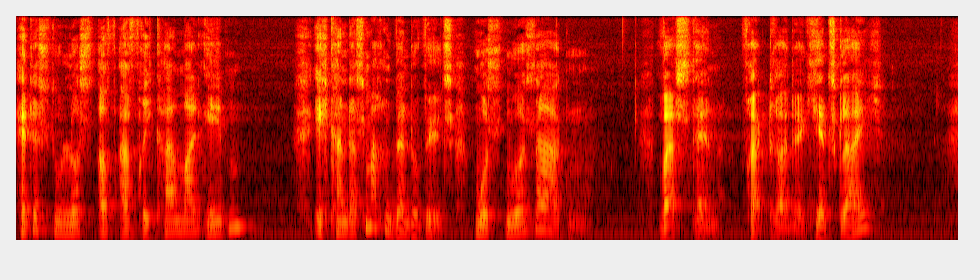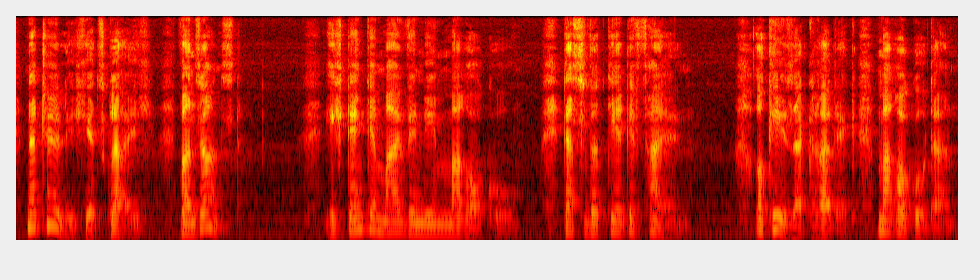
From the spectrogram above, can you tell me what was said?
Hättest du Lust auf Afrika mal eben? Ich kann das machen, wenn du willst, musst nur sagen. Was denn? fragt Radek. Jetzt gleich? Natürlich, jetzt gleich. Wann sonst? Ich denke mal, wir nehmen Marokko. Das wird dir gefallen. Okay, sagt Radek, Marokko dann.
